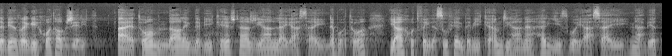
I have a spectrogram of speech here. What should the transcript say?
دەبێت ڕێگەی خۆت هەڵبژێریت. ئایا تۆ منداڵێک دەبی کە هێشتا ژیان لای ئاسایی نەبۆتەوە یاخود فەیلەسووفێک دەبی کە ئەم جیهانە هەرگیز بۆی ئاسایی نابێت؟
